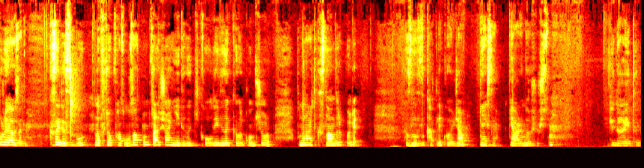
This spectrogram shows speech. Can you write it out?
Buraya özledim. Kısacası bu. Lafı çok fazla uzattım. Zaten şu an 7 dakika oldu. 7 dakikadır konuşuyorum. Bunları artık hızlandırıp böyle hızlı hızlı katlayıp koyacağım. Neyse. Yarın görüşürüz. Günaydın.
